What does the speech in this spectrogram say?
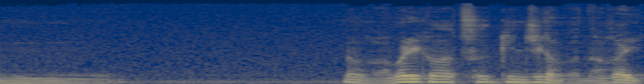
うん。なんかアメリカは通勤時間が長い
